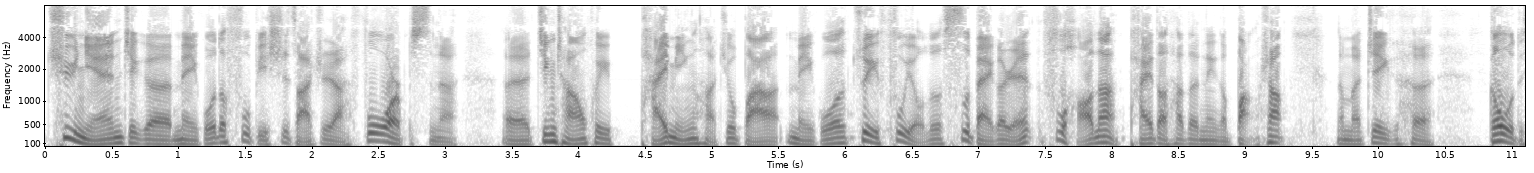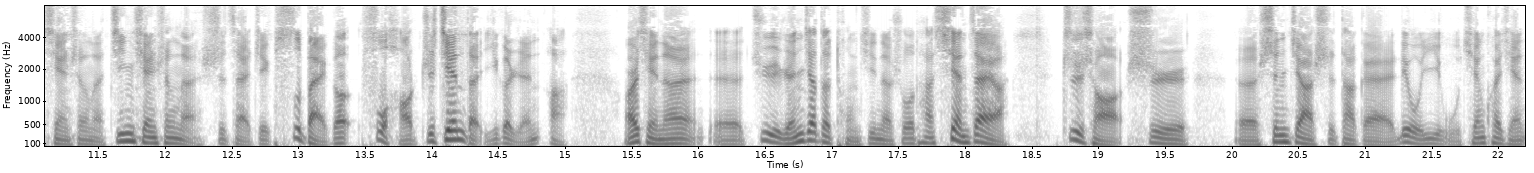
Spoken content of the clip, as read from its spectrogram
去年这个美国的富比士杂志啊 Forbes 呢。呃，经常会排名哈，就把美国最富有的四百个人富豪呢排到他的那个榜上。那么这个 Gold 先生呢，金先生呢，是在这四百个富豪之间的一个人啊。而且呢，呃，据人家的统计呢，说他现在啊，至少是呃身价是大概六亿五千块钱，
